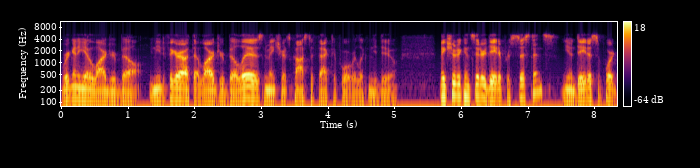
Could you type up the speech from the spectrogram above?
we're going to get a larger bill you need to figure out what that larger bill is to make sure it's cost effective for what we're looking to do make sure to consider data persistence you know data support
